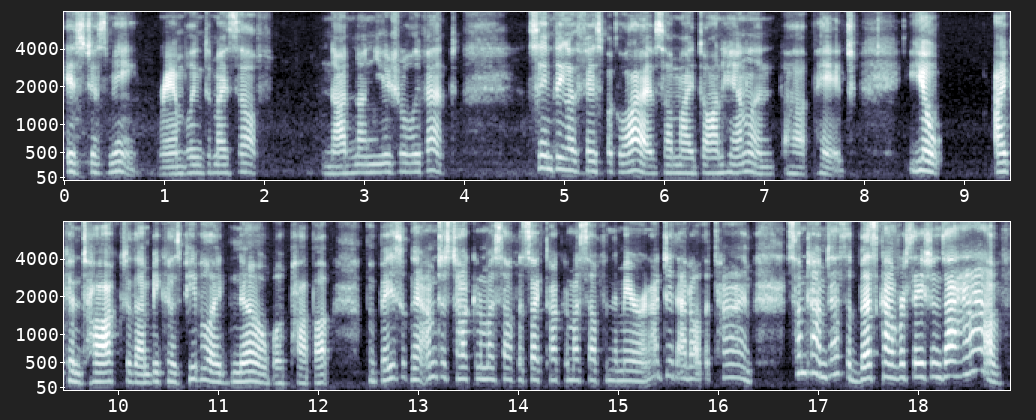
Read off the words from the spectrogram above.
It's just me rambling to myself. Not an unusual event. Same thing with Facebook Lives on my Dawn Hanlon uh, page. You know, I can talk to them because people I know will pop up. But basically, I'm just talking to myself. It's like talking to myself in the mirror. And I do that all the time. Sometimes that's the best conversations I have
